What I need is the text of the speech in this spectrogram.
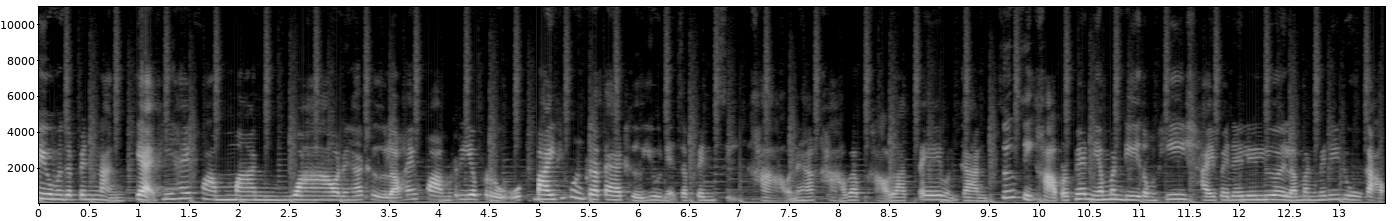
ฟิลมันจะเป็นหนังแกะที่ให้ความมันวาวนะคะถือแล้วให้ความเรียบหรู ใบที่คุณกระแตถืออยู่เนี่ยจะเป็นสีขาวนะคะขาวแบบขาวลาเต้เหมือนกัน ซึ่งสีขาวประเภทนี้มันดีตรงที่ใช้ไปได้เรื่อย ๆ แล้วมันไม่ได้ดูเก่า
